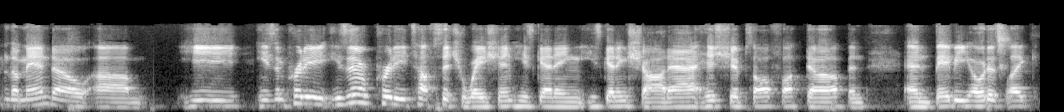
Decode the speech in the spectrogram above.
The Mando um, he he's in pretty he's in a pretty tough situation. He's getting he's getting shot at. His ship's all fucked up, and and Baby Yoda's like,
